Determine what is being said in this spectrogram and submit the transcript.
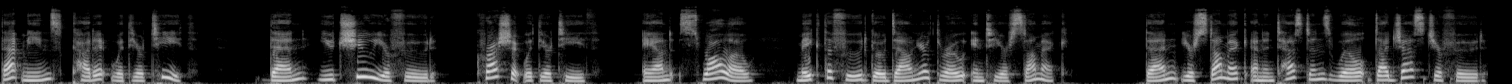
That means cut it with your teeth. Then you chew your food, crush it with your teeth, and swallow, Make the food go down your throat into your stomach. Then your stomach and intestines will digest your food.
